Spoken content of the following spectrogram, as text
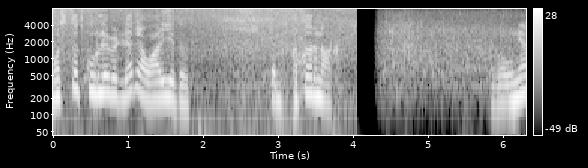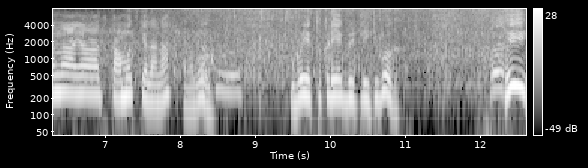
मस्तच कुर्ले भेटले त्या वाळी येतात. एकदम खतरनाक. रवण्यांना या आज कामच केला ना? या बघ. ती बघ एक तकडे एक भेटली ती बघ. ही.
